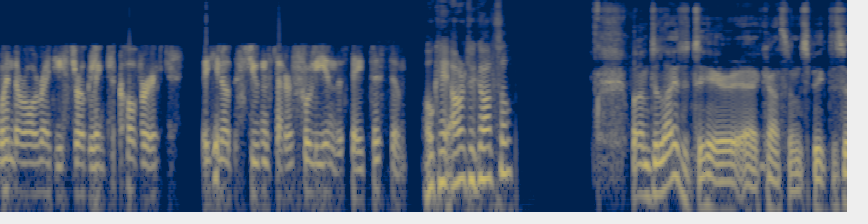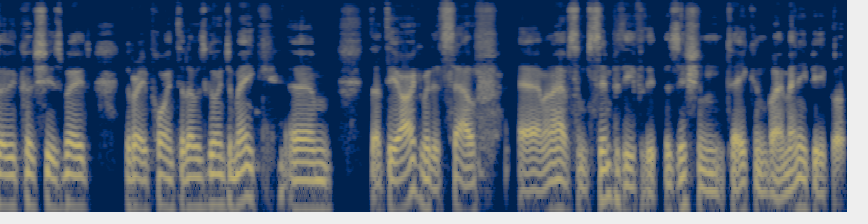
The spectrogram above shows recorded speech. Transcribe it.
when they're already struggling to cover, you know, the students that are fully in the state system. Okay, Arthur Godsil. Well, I'm delighted to hear uh, Catherine speak this way because she's made the very point that I was going to make. Um, that the argument itself, um, and I have some sympathy for the position taken by many people,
